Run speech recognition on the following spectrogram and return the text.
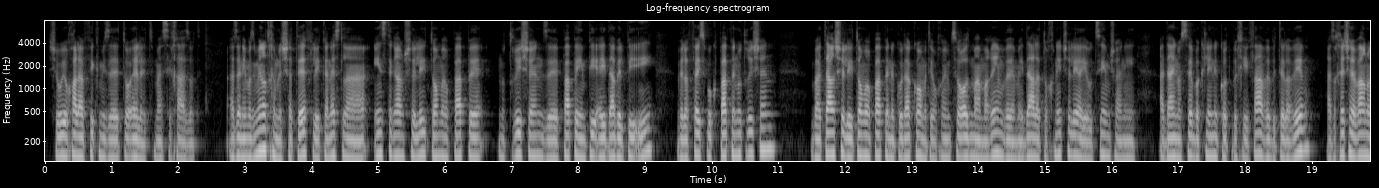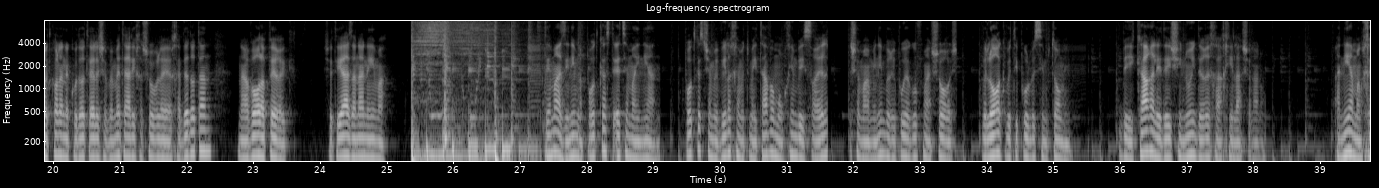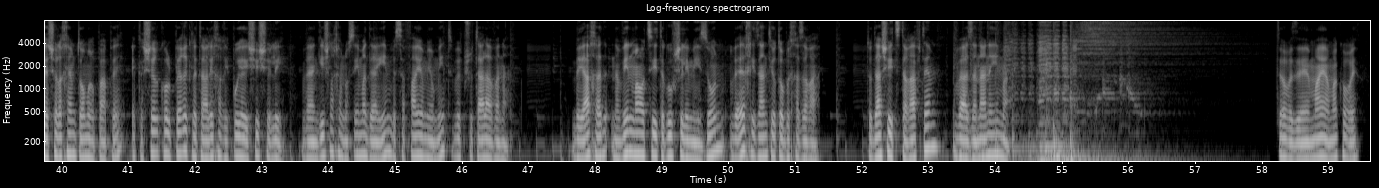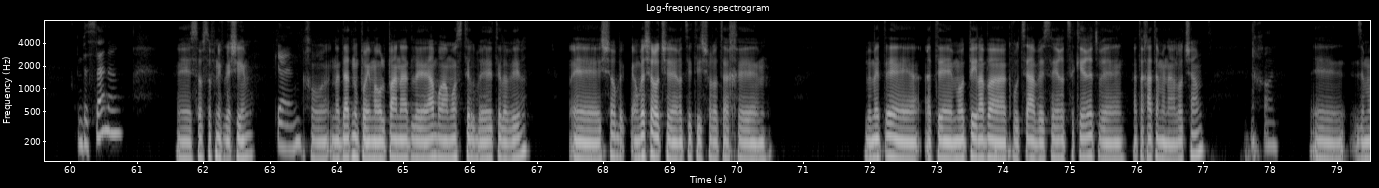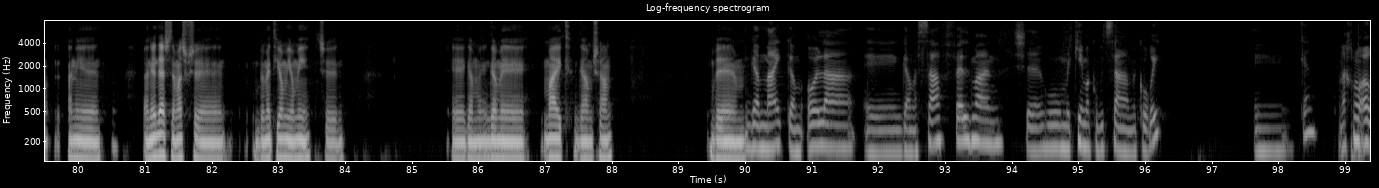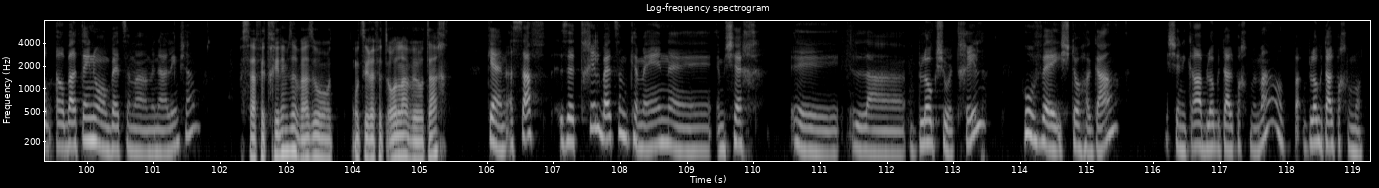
שהוא יוכל להפיק מזה תועלת מהשיחה הזאת. אז אני מזמין אתכם לשתף, להיכנס לאינסטגרם שלי, תומר פאפה nutrition, זה פאפה עם P-A-P-P-E, ולפייסבוק פאפה nutrition. באתר שלי, תומרפאפה .com, אתם יכולים למצוא עוד מאמרים ומידע על התוכנית שלי, הייעוצים שאני עדיין עושה בקליניקות בחיפה ובתל אביב. אז אחרי שהעברנו את כל הנקודות האלה שבאמת היה לי חשוב לחדד אותן, נעבור לפרק. שתהיה האזנה נעימה. אתם מאזינים לפודקאסט עצם העניין. פודקאסט שמביא לכם את מיטב המומחים בישראל שמאמינים בריפוי הגוף מהשורש, ולא רק בטיפול בסימפטומים. בעיקר על ידי שינוי דרך האכילה שלנו. אני המנחה שלכם, תומר פאפה, אקשר כל פרק לתהליך הריפוי האישי שלי, ואנגיש לכם נושאים מדעיים בשפה יומיומית ופשוטה להבנה. ביחד נבין מה הוציא את הגוף שלי מאיזון, ואיך איזנתי אותו בחזרה. תודה שהצטרפתם, והאזנה נעימה. טוב, אז אה, מאיה, מה קורה? בסדר. אה, סוף סוף נפגשים. כן. אנחנו נדדנו פה עם האולפן עד לאברהם הוסטל בתל אביב. אה, יש הרבה, הרבה שאלות שרציתי לשאול אותך. באמת, את מאוד פעילה בקבוצה בסיירת סכרת ואת אחת המנהלות שם. נכון. זה, אני, אני יודע שזה משהו שבאמת יומיומי, שגם גם מייק גם שם. ו... גם מייק, גם אולה, אה, גם אסף פלדמן, שהוא מקים הקבוצה המקורי. אה, כן, אנחנו ארבעתנו בעצם המנהלים שם. אסף התחיל עם זה, ואז הוא, הוא צירף את אולה ואותך? כן, אסף, זה התחיל בעצם כמעין אה, המשך אה, לבלוג שהוא התחיל, הוא ואשתו הגר, שנקרא בלוג דל פחמימה, או בלוג דל פחמימות.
